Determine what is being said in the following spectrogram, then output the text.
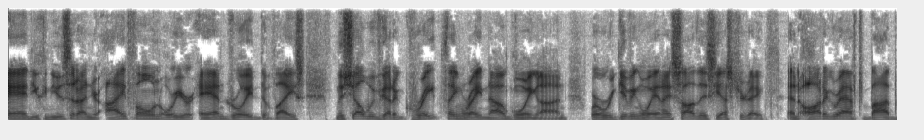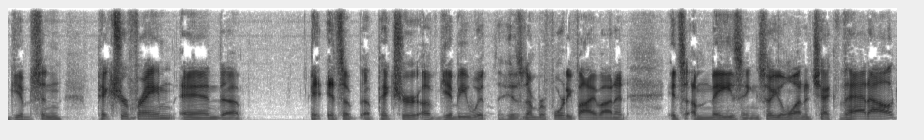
and you can use it on your iPhone or your Android device. Michelle, we've got a great thing right now going on where we're giving away, and I saw this yesterday, an autographed Bob Gibson picture frame, and uh, it- It's a, a picture of Gibby with his number 45 on it. It's amazing. So you'll want to check that out.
